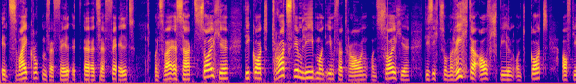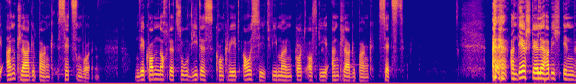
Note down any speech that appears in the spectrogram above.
in zwei Gruppen äh, zerfällt. Und zwar, er sagt, solche, die Gott trotzdem lieben und ihm vertrauen und solche, die sich zum Richter aufspielen und Gott auf die Anklagebank setzen wollen. Und wir kommen noch dazu, wie das konkret aussieht, wie man Gott auf die Anklagebank setzt. An der Stelle habe ich in,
